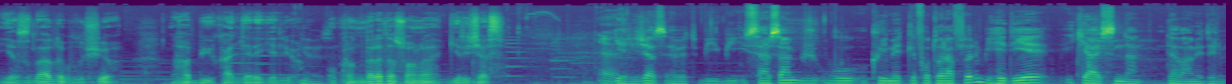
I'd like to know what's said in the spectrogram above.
yazılarla buluşuyor. Daha büyük hallere geliyor. Evet. O konulara da sonra gireceğiz. Evet. Geleceğiz evet. Bir, bir istersen bu kıymetli fotoğrafların bir hediye hikayesinden devam edelim.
